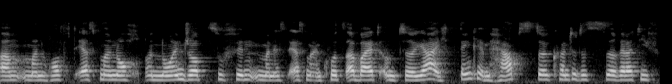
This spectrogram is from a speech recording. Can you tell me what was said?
Ähm, man hofft erstmal noch einen neuen Job zu finden. Man ist erstmal in Kurzarbeit. Und äh, ja, ich denke, im Herbst äh, könnte das äh, relativ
